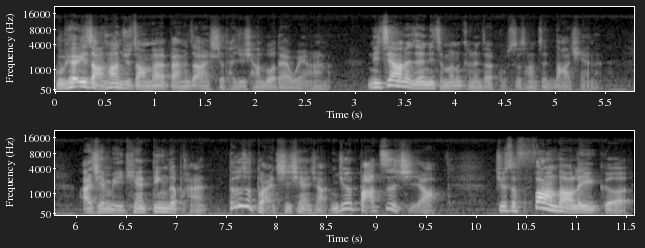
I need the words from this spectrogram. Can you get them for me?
股票一涨上去涨百百分之二十，他就想落袋为安了。你这样的人，你怎么能可能在股市上挣大钱呢？而且每天盯着盘，都是短期现象，你就把自己啊，就是放到那个。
